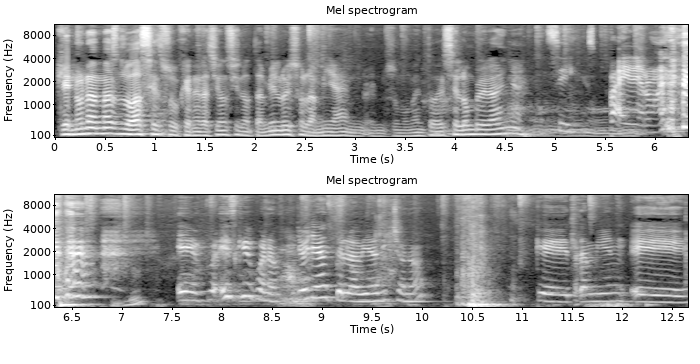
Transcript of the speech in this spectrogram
que no nada más lo hace su generación, sino también lo hizo la mía en, en su momento, es el hombre araña. Sí, Spider-Man. Eh, es que, bueno, yo ya te lo había dicho, ¿no? Que también, eh,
